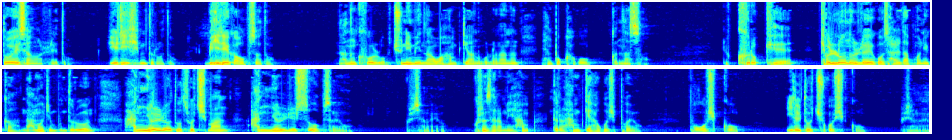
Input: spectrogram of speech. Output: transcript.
노예 생활을 해도, 일이 힘들어도, 미래가 없어도, 나는 그걸로 주님이 나와 함께 하는 걸로 나는 행복하고 끝났어. 그렇게 결론을 내고 살다 보니까 나머지 분들은 안 열려도 좋지만 안 열릴 수 없어요. 그렇잖아요. 그런 사람이 함들을 함께 하고 싶어요. 보고 싶고 일도 주고 싶고 그러잖아요.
